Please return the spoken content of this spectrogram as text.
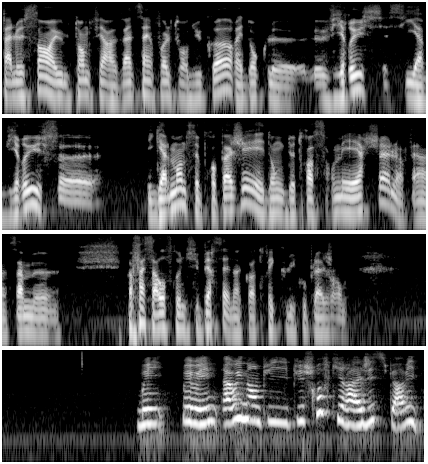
Enfin, le sang a eu le temps de faire 25 fois le tour du corps et donc le, le virus, s'il y a virus, euh, également de se propager et donc de transformer Herschel. Enfin, ça me, enfin, ça offre une super scène hein, quand Rick lui coupe la jambe. Oui, oui, oui. Ah oui, non, puis, puis je trouve qu'il réagit super vite.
